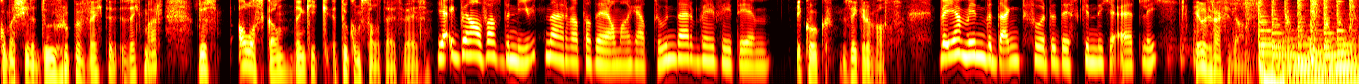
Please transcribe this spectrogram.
Commerciële doelgroepen vechten, zeg maar. Dus alles kan, denk ik. De toekomst zal het uitwijzen. Ja, ik ben alvast benieuwd naar wat dat hij allemaal gaat doen daar bij VTM. Ik ook, zeker en vast. Benjamin, bedankt voor de deskundige uitleg. Heel graag gedaan.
